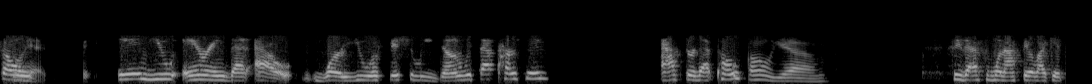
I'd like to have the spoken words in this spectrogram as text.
So Go ahead. in you airing that out, were you officially done with that person after that post? Oh yeah. See, that's when I feel like it's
